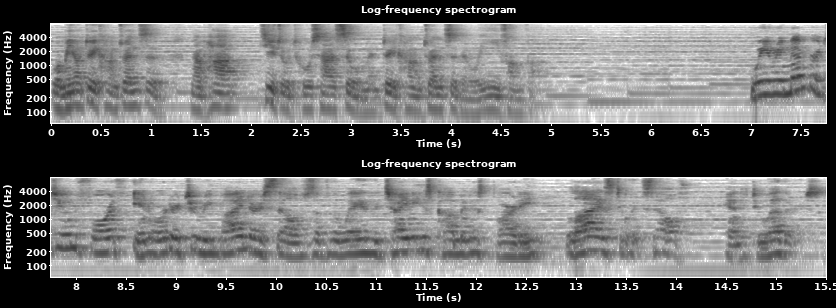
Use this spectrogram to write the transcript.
我们要对抗专制，哪怕记住屠杀是我们对抗专制的唯一方法。We remember June 4th in order to remind ourselves of the way the Chinese Communist Party lies to itself and to others.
